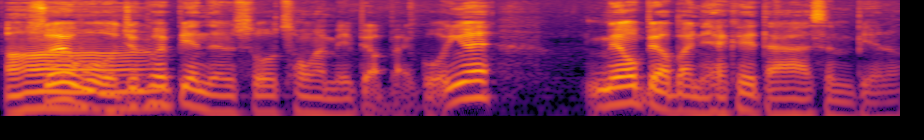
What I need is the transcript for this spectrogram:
啊所以我就会变成说从来没表白过，因为没有表白，你还可以待在他身边哦，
